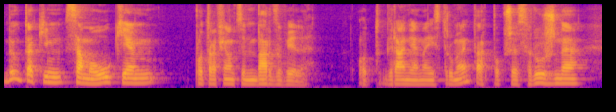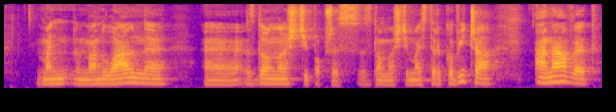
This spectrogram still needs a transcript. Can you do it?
był takim samoukiem potrafiącym bardzo wiele. Od grania na instrumentach poprzez różne man manualne e, zdolności, poprzez zdolności majsterkowicza, a nawet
